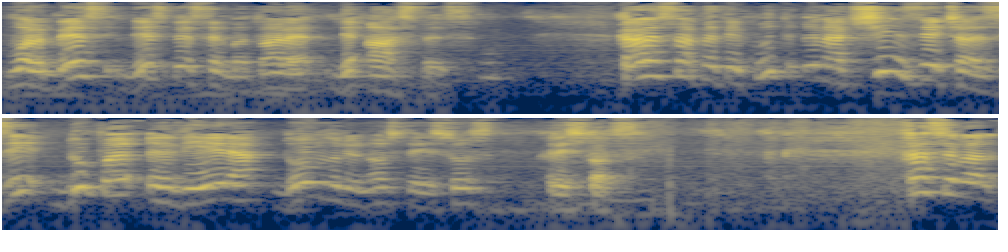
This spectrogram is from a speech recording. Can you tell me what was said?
vorbesc despre sărbătoarea de astăzi, care s-a petrecut în a 50-a zi după învierea Domnului nostru Isus Hristos. Fraților,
